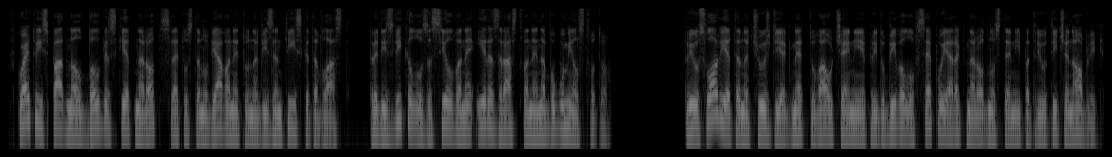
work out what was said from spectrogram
в което изпаднал българският народ след установяването на византийската власт, предизвикало засилване и разрастване на богомилството. При условията на чуждия гнет това учение придобивало все поярък народностен и патриотичен облик,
